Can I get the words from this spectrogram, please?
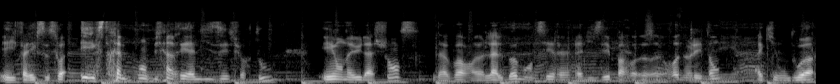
Et il fallait que ce soit extrêmement bien réalisé surtout. Et on a eu la chance d'avoir euh, l'album entier réalisé par euh, Renaud Létang, à qui on doit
